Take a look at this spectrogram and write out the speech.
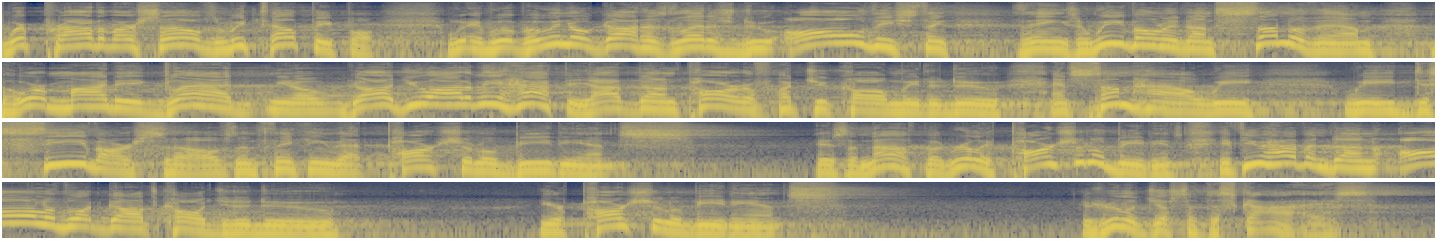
We're proud of ourselves, and we tell people. We, but we know God has let us do all these thing, things, and we've only done some of them, but we're mighty glad, you know, God, you ought to be happy. I've done part of what you called me to do. And somehow we, we deceive ourselves in thinking that partial obedience is enough, but really partial obedience. If you haven't done all of what God's called you to do, your partial obedience is really just a disguise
